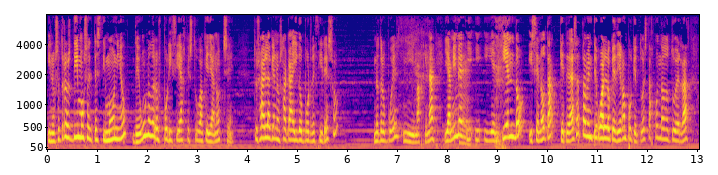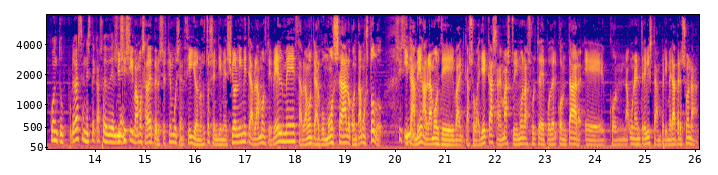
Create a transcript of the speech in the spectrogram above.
Y nosotros dimos el testimonio de uno de los policías que estuvo aquella noche. ¿Tú sabes la que nos ha caído por decir eso? No te lo puedes ni imaginar. Y a mí me, y, y- y entiendo y se nota que te da exactamente igual lo que digan porque tú estás contando tu verdad con tus pruebas, en este caso de Belmez. Sí, sí, sí, vamos a ver, pero si es que es muy sencillo. Nosotros en Dimensión Límite hablamos de Belmez, hablamos de Argumosa, lo contamos todo. Sí, sí. Y también hablamos de caso Vallecas. Además, tuvimos la suerte de poder contar eh, con una entrevista en primera persona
